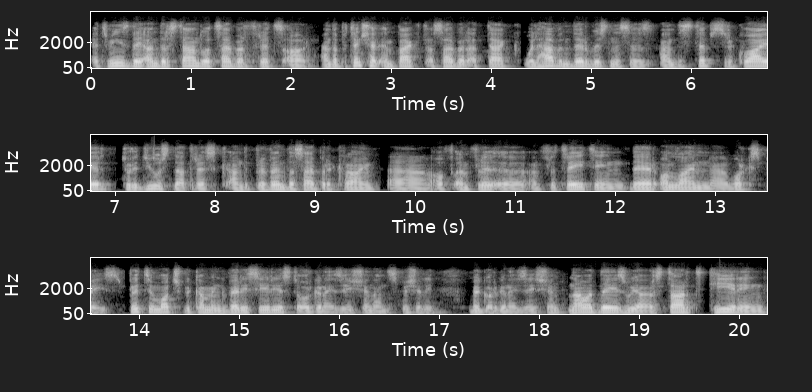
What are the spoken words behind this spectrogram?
it means they understand what cyber threats are and the potential impact a cyber attack will have in their businesses and the steps required to reduce that risk and prevent the cyber crime uh, of infl- uh, infiltrating their online uh, workspace. Pretty much becoming very serious to organization and especially big organization. Nowadays, we are start hearing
